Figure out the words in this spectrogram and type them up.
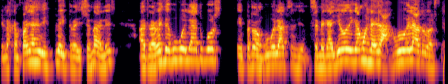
en las campañas de display tradicionales, a través de Google AdWords, eh, perdón, Google Ads, se me cayó, digamos, la edad, Google AdWords.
